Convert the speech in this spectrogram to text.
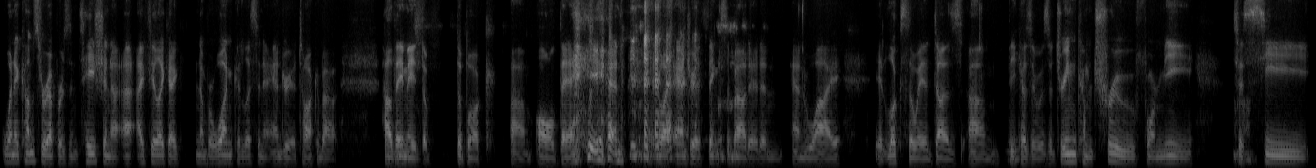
when it comes to representation I, I feel like i number one could listen to andrea talk about how they made the, the book um, all day and, and what andrea thinks about it and and why it looks the way it does um, because it was a dream come true for me to see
